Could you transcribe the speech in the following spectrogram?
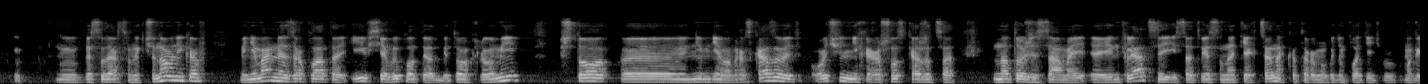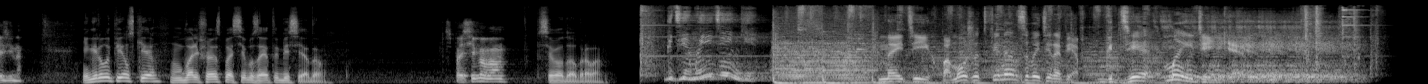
государственных чиновников – минимальная зарплата и все выплаты от Битох Леуми, что, э, не мне вам рассказывать, очень нехорошо скажется на той же самой э, инфляции и, соответственно, на тех ценах, которые мы будем платить в магазинах. Игорь Лупинский, большое спасибо за эту беседу. Спасибо вам. Всего доброго. Где мои деньги? Найти их поможет финансовый терапевт. Где мои деньги?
